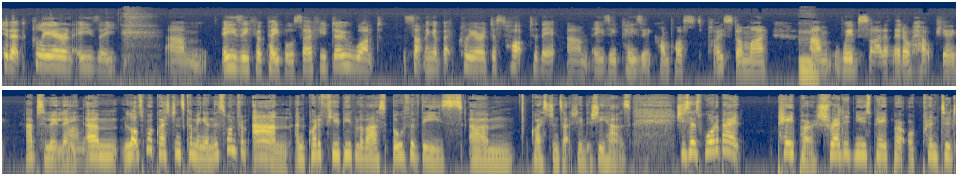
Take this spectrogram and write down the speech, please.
to get it clear and easy um, easy for people. So if you do want something a bit clearer, just hop to that um, easy peasy compost post on my mm. um, website, and that'll help you. Absolutely. Um, um, lots more questions coming in. This one from Anne, and quite a few people have asked both of these um, questions actually that she has. She says, What about paper, shredded newspaper, or printed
